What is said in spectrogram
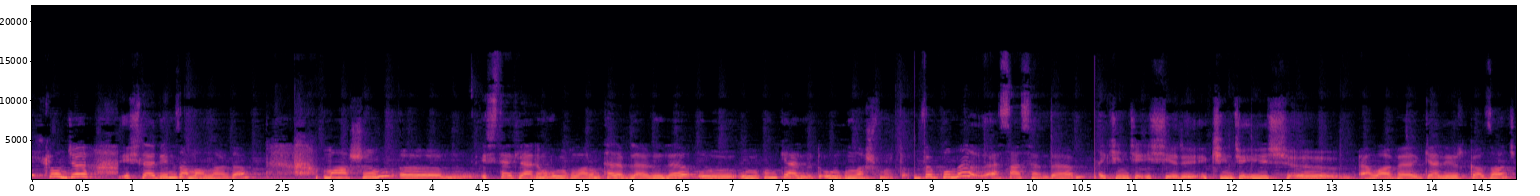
İlk öncə işlədiyim zamanlarda maaşım istəklərim, uyğularım, tələblərimlə uyğun gəlmirdi, uyğunlaşmırdı. Və buna əsasən də ikinci iş yeri, ikinci iş, əlavə gəlir, qazanc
